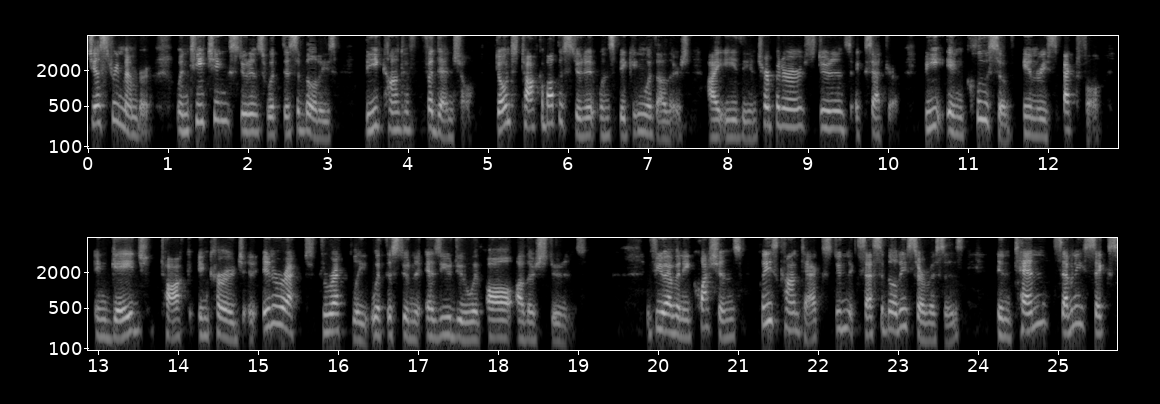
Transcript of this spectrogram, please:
Just remember, when teaching students with disabilities, be confidential. Don't talk about the student when speaking with others, i.e., the interpreter, students, etc. Be inclusive and respectful. Engage, talk, encourage, and interact directly with the student as you do with all other students. If you have any questions, please contact Student Accessibility Services in 1076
